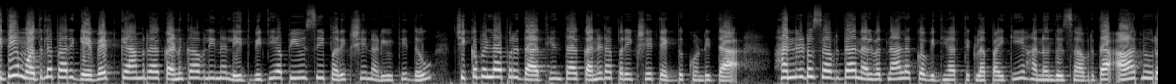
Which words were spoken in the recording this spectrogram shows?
ಇದೇ ಮೊದಲ ಬಾರಿಗೆ ವೆಬ್ ಕ್ಯಾಮೆರಾ ಕಣಕಾವಲಿನಲ್ಲಿ ದ್ವಿತೀಯ ಪಿಯುಸಿ ಪರೀಕ್ಷೆ ನಡೆಯುತ್ತಿದ್ದು, ಚಿಕ್ಕಬಳ್ಳಾಪುರದಾದ್ಯಂತ ಕನ್ನಡ ಪರೀಕ್ಷೆ ತೆಗೆದುಕೊಂಡಿದ್ದ. ಹನ್ನೆರಡು ಸಾವಿರದ ನಲವತ್ನಾಲ್ಕು ವಿದ್ಯಾರ್ಥಿಗಳ ಪೈಕಿ ಹನ್ನೊಂದು ಸಾವಿರದ ಆರುನೂರ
